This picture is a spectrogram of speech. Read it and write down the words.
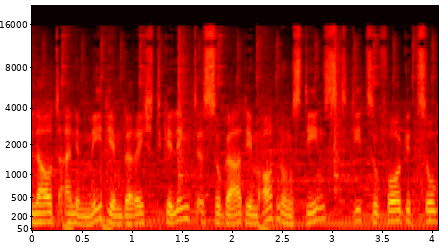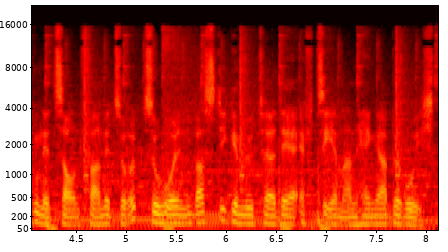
Laut einem Medienbericht gelingt es sogar dem Ordnungsdienst, die zuvor gezogene Zaunfahne zurückzuholen, was die Gemüter der FCM-Anhänger beruhigt.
